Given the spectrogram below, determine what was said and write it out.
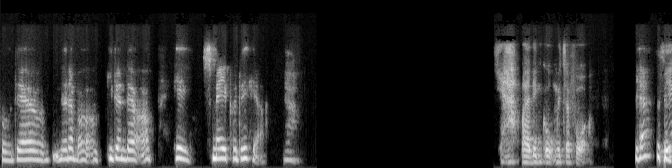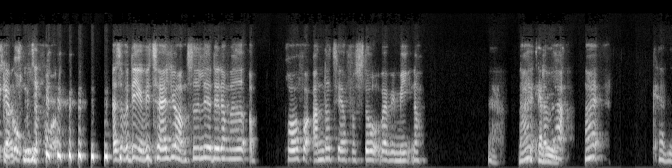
på. Det er jo netop at, at give den der op, hey, smag på det her. Ja, hvor er det en god metafor. Ja, det synes Mega jeg også god lige. metafor. Altså fordi vi talte jo om tidligere det der med at prøve at få andre til at forstå, hvad vi mener. Ja, Nej, det kan vi være. Nej. kan vi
